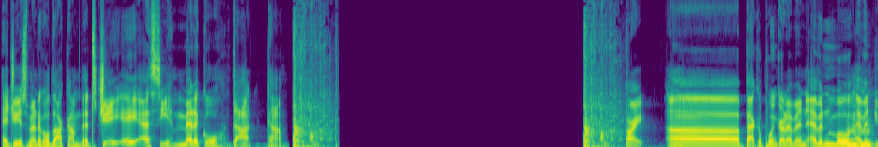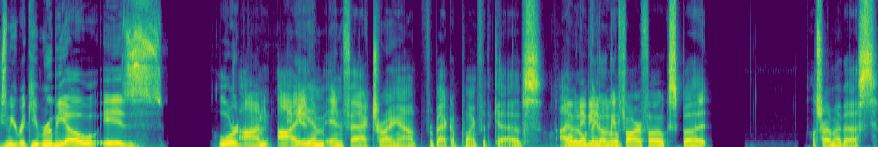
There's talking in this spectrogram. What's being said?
at jasemedical.com. That's J A S E medical.com. All right. Uh backup point guard Evan. Evan Mo Mhm. Evan excuse me, Ricky Rubio is Lord I'm I am in fact trying out for backup point for the Cavs. I don't maybe think I'll get far, folks, but I'll try my best.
